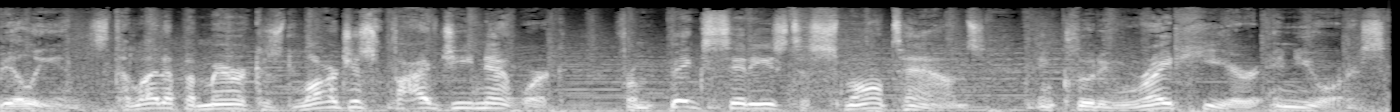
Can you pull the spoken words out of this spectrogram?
billions to light up America's largest 5G network, from big cities to small towns, including right here in yours.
